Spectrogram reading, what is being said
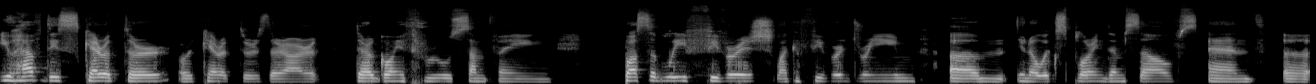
you have this character or characters that are they are going through something possibly feverish, like a fever dream, um, you know, exploring themselves, and uh,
